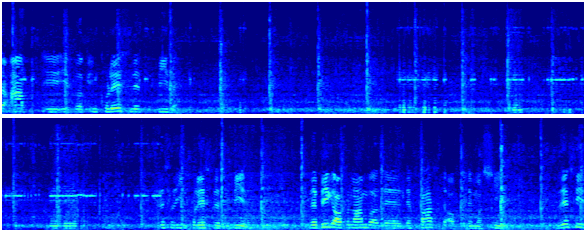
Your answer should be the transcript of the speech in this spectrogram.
Up, is uh, increase the speed. This is increase the speed. The big of number, the, the fast of the machine. This is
